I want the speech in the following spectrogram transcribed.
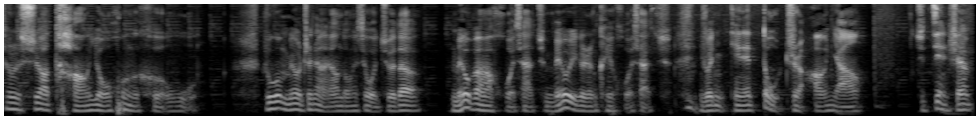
就是需要糖油混合物。如果没有这两样东西，我觉得没有办法活下去，没有一个人可以活下去。你说你天天斗志昂扬，去健身，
